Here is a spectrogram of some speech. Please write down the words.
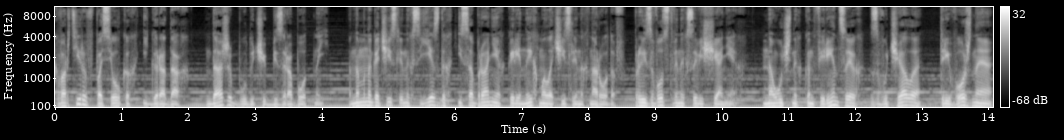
квартиры в поселках и городах, даже будучи безработной. На многочисленных съездах и собраниях коренных малочисленных народов, производственных совещаниях, научных конференциях звучало тревожное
